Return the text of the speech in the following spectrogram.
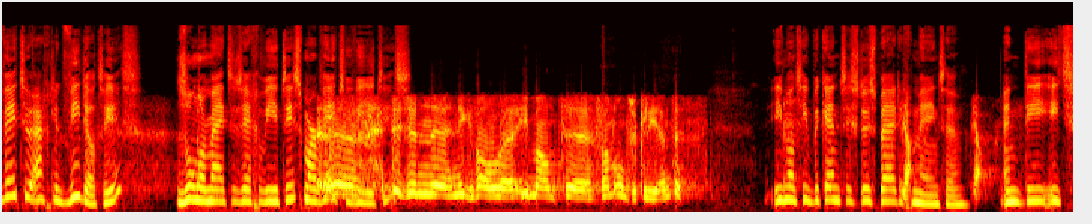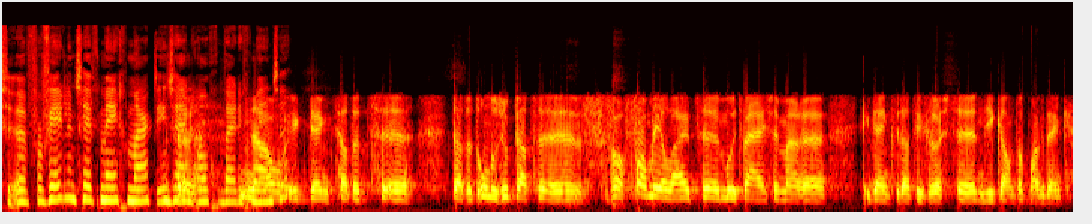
weet u eigenlijk wie dat is? Zonder mij te zeggen wie het is, maar weet u wie het is? Het is een, in ieder geval iemand van onze cliënten. Iemand die bekend is dus bij de ja. gemeente? Ja. En die iets uh, vervelends heeft meegemaakt in zijn ogen bij de gemeente? Nou, ik denk dat het, dat het onderzoek dat formeel uit moet wijzen. Maar ik denk dat u gerust die kant op mag denken.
